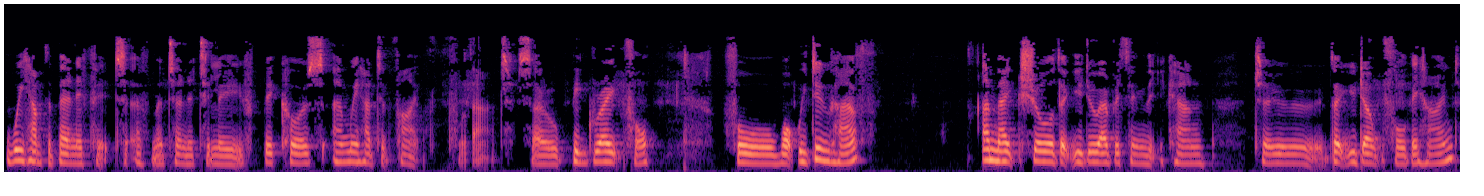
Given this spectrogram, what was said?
we have the benefit of maternity leave because, and we had to fight for that. So be grateful for what we do have and make sure that you do everything that you can to, that you don't fall behind.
